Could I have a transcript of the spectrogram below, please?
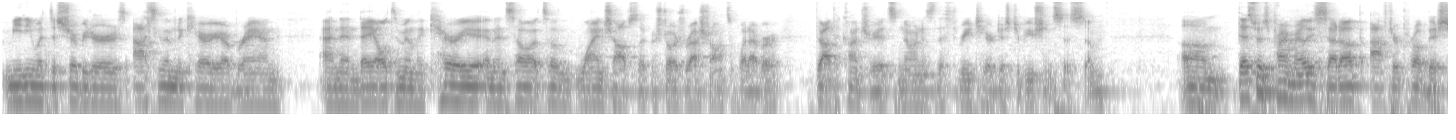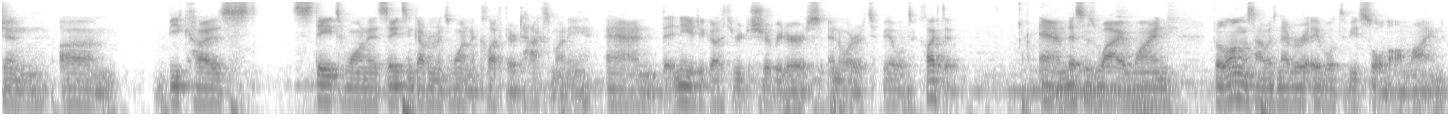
meeting with distributors, asking them to carry our brand, and then they ultimately carry it and then sell it to wine shops, liquor stores, restaurants, whatever throughout the country. It's known as the three tier distribution system. Um, this was primarily set up after prohibition um, because states wanted states and governments wanted to collect their tax money and they needed to go through distributors in order to be able to collect it. And this is why wine for the longest time was never able to be sold online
